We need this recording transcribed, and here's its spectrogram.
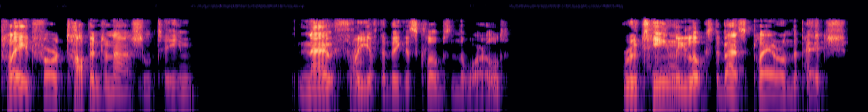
played for a top international team, now three of the biggest clubs in the world, routinely looks the best player on the pitch.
